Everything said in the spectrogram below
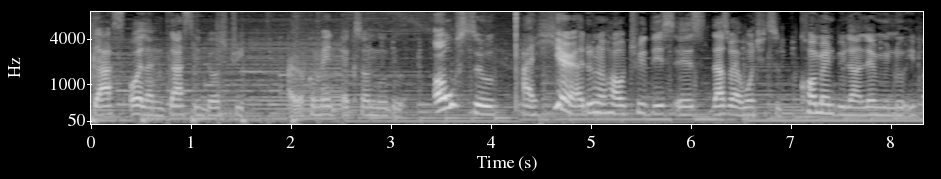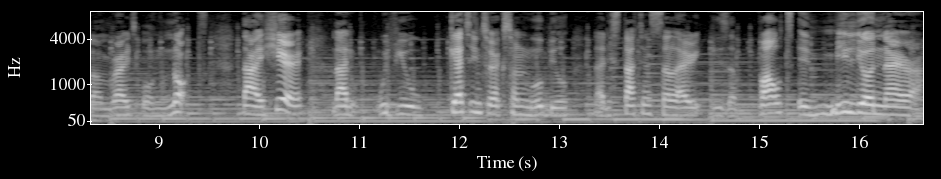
gas, oil, and gas industry, I recommend Exxon Mobil. Also, I hear, I don't know how true this is, that's why I want you to comment below and let me know if I'm right or not. That I hear that if you get into Exxon Mobil, that the starting salary is about a million naira.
